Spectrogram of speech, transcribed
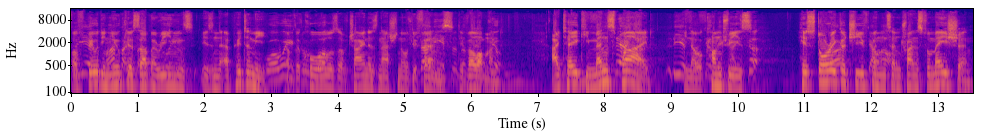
of building nuclear submarines is an epitome of the cause of China's national defense development. I take immense pride in our country's historic achievements and transformation,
